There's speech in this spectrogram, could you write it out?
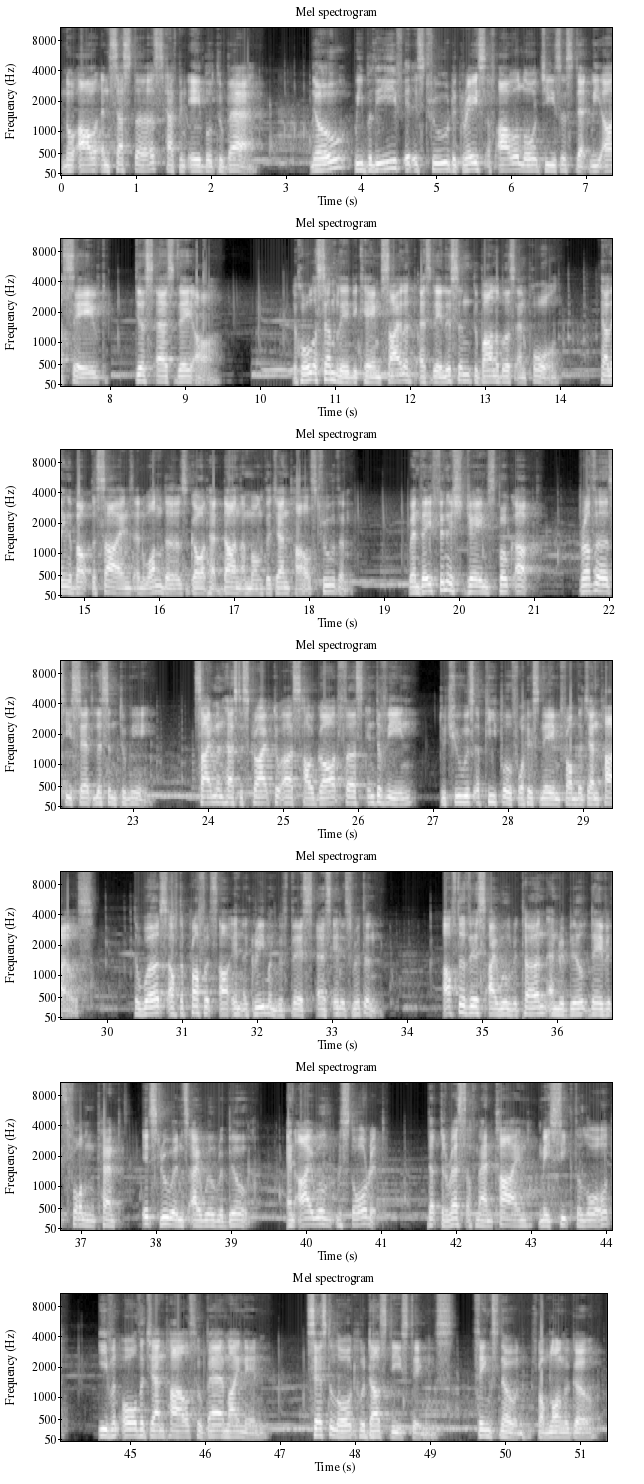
nor our ancestors have been able to bear? No, we believe it is through the grace of our Lord Jesus that we are saved, just as they are. The whole assembly became silent as they listened to Barnabas and Paul, telling about the signs and wonders God had done among the Gentiles through them. When they finished, James spoke up. Brothers, he said, listen to me. Simon has described to us how God first intervened to choose a people for his name from the Gentiles. The words of the prophets are in agreement with this, as it is written After this I will return and rebuild David's fallen tent, its ruins I will rebuild, and I will restore it, that the rest of mankind may seek the Lord, even all the Gentiles who bear my name, says the Lord who does these things, things known from long ago.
